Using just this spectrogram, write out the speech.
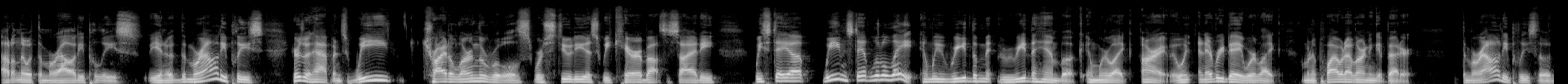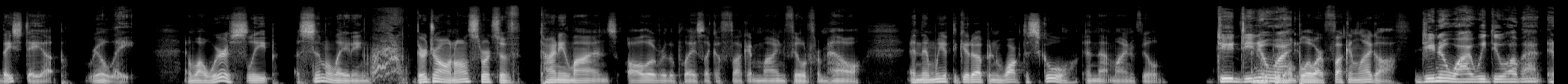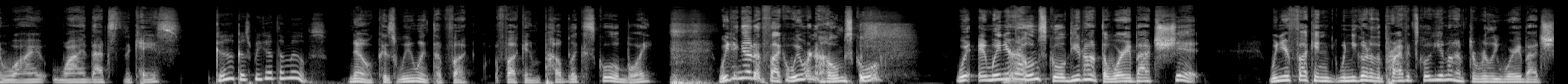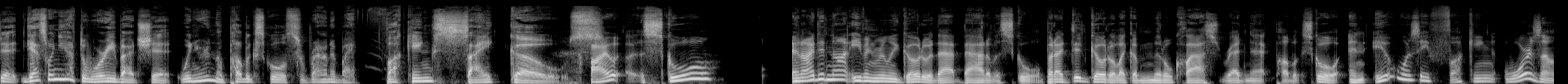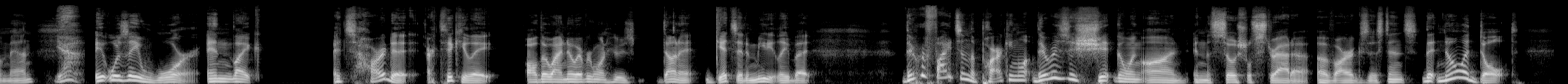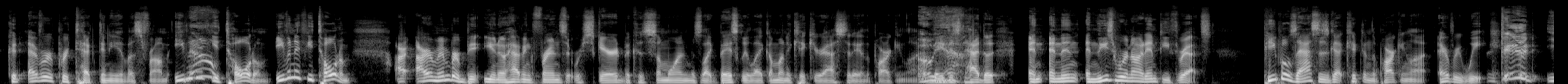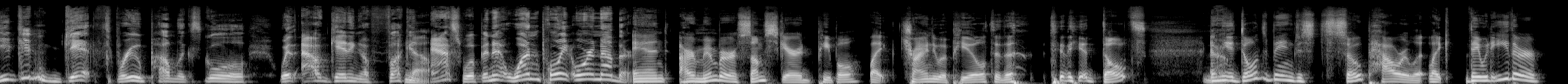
I don't know what the morality police, you know, the morality police, here's what happens. We try to learn the rules. We're studious, we care about society. We stay up, we even stay up a little late and we read the we read the handbook and we're like, all right, and every day we're like, I'm going to apply what I learned and get better. The morality police though, they stay up real late. And while we're asleep, assimilating, they're drawing all sorts of tiny lines all over the place like a fucking minefield from hell. And then we have to get up and walk to school in that minefield. Dude, do you know why we don't blow our fucking leg off. Do you know why we do all that and why why that's the case? Because we got the moves. No, because we went to fuck fucking public school, boy. We didn't go to fuck. We were in a homeschool. We- And when you're homeschooled, you don't have to worry about shit. When you're fucking, when you go to the private school, you don't have to really worry about shit. Guess when you have to worry about shit? When you're in the public school surrounded by fucking psychos. I uh, school, and I did not even really go to that bad of a school, but I did go to like a middle class redneck public school, and it was a fucking war zone, man. yeah. It was a war, and like it's hard to articulate. Although I know everyone who's done it gets it immediately, but there were fights in the parking lot. There was a shit going on in the social strata of our existence that no adult could ever protect any of us from. Even No. if you told them, even if you told them, I, I remember, be, you know, having friends that were scared because someone was like, basically, like, "I'm going to kick your ass today in the parking lot." Oh, they yeah. just had to, and and then and these were not empty threats. People's asses got kicked in the parking lot every week. Dude, you didn't get through public school without getting a fucking No. ass whooping at one point or another. And I remember some scared people like trying to appeal to the to the adults. No. And the adults being just so powerless. Like they would either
